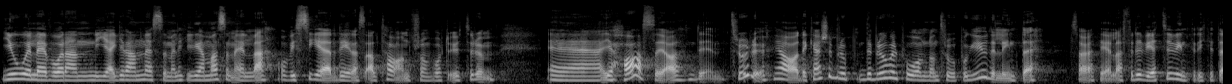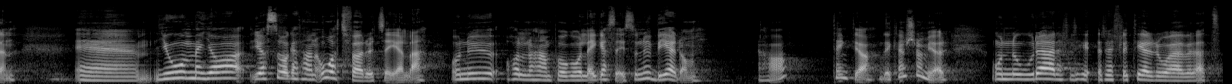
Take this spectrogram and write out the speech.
Joel är vår nya granne som är lika gammal som Ella och vi ser deras altan från vårt uterum. Eh, jaha, sa jag, det, tror du? Ja, det kanske beror, det beror väl på om de tror på Gud eller inte, sa jag till Ella, för det vet vi inte riktigt än. Eh, jo, men jag, jag såg att han åt förut, säger Ella, och nu håller han på att gå och lägga sig, så nu ber de. Jaha, tänkte jag, det kanske de gör. Och Nora reflekterade då över att,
